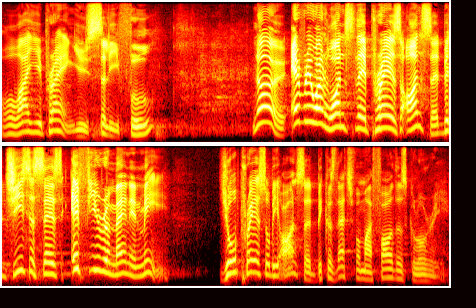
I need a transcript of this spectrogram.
Well, why are you praying, you silly fool? No, everyone wants their prayers answered, but Jesus says, if you remain in me, your prayers will be answered because that's for my Father's glory.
